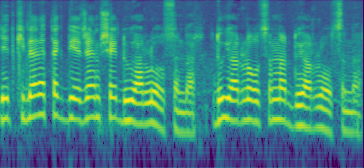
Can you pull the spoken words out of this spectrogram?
Yetkililere tek diyeceğim şey duyarlı olsunlar. Duyarlı olsunlar duyarlı olsunlar.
